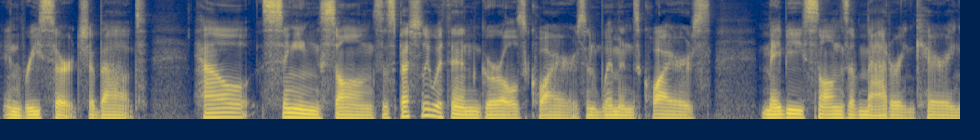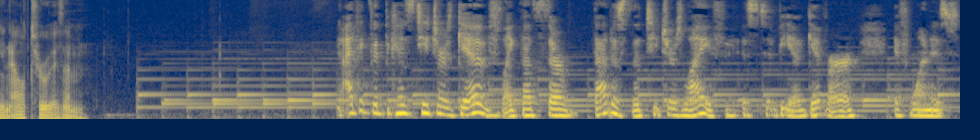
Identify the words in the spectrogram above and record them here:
in research about how singing songs, especially within girls' choirs and women's choirs, may be songs of mattering, caring, and altruism. I think that because teachers give, like that's their that is the teacher's life is to be a giver. If one is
